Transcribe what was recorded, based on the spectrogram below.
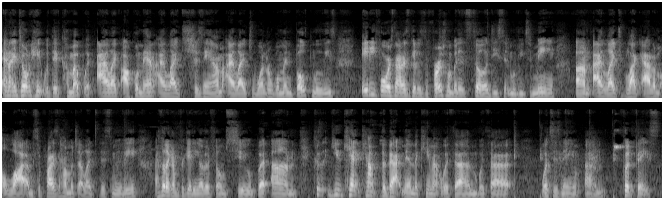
And I don't hate what they've come up with. I like Aquaman. I liked Shazam. I liked Wonder Woman, both movies. 84 is not as good as the first one, but it's still a decent movie to me. Um, I liked Black Adam a lot. I'm surprised at how much I liked this movie. I feel like I'm forgetting other films too, but because um, you can't count the Batman that came out with um, with uh, what's his name, um, Footface.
